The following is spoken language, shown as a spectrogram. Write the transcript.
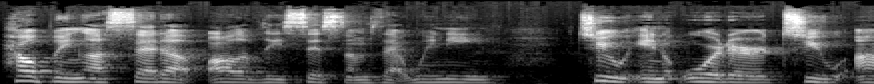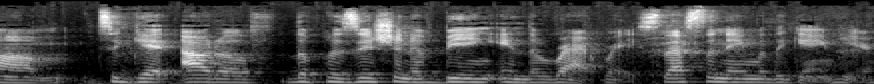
helping us set up all of these systems that we need to in order to um to get out of the position of being in the rat race. That's the name of the game here.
